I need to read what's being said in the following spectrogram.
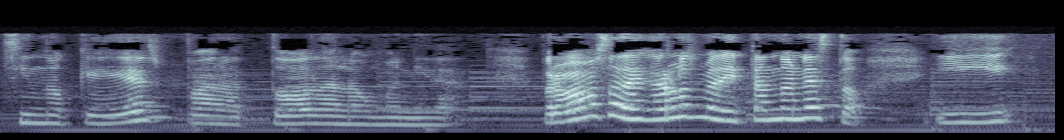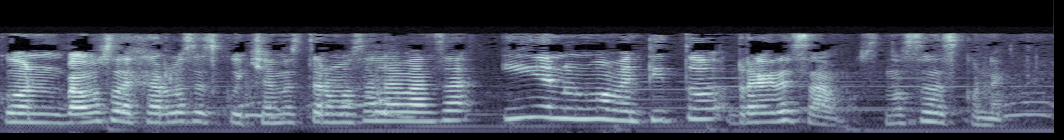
sino que es para toda la humanidad. Pero vamos a dejarlos meditando en esto y con, vamos a dejarlos escuchando esta hermosa alabanza y en un momentito regresamos, no se desconecten.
